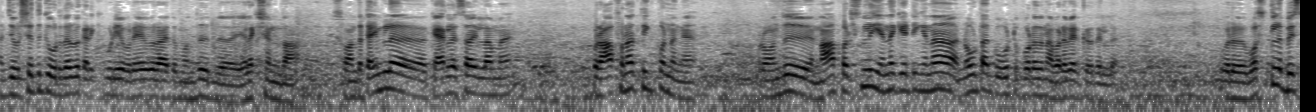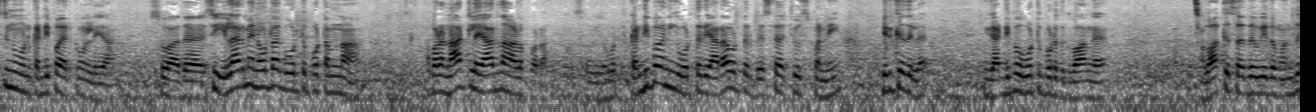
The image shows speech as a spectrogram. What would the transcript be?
அஞ்சு வருஷத்துக்கு ஒரு தடவை கிடைக்கக்கூடிய ஒரே ஒரு ஆயுதம் வந்து இந்த எலெக்ஷன் தான். ஸோ அந்த டைமில் கேர்லெஸ்ஸாக இல்லாமல் ஒரு ஆஃப் அன் ஹவர் திங்க் பண்ணுங்கள் அப்புறம் வந்து நான் பர்சனலி என்ன கேட்டிங்கன்னா நோட்டாக்கு ஓட்டு போடுறதை நான் வரவேற்கிறது இல்லை. ஒரு ஒஸ்ட்டில் பெஸ்ட்டுன்னு ஒன்று கண்டிப்பாக இருக்கும் இல்லையா? ஸோ அதை சி எல்லாருமே நோட்டாக்கு ஓட்டு போட்டோம்னா அப்புறம் நாட்டில் யார் தான் ஆள போகிறா ஸோ கண்டிப்பாக நீங்கள் ஒருத்தர் யாராவது ஒருத்தர் பெஸ்ட்டாக சூஸ் பண்ணி இருக்கிறதில்ல. நீங்கள் கண்டிப்பாக ஓட்டு போடுறதுக்கு வாங்க. வாக்கு சதவீதம் வந்து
